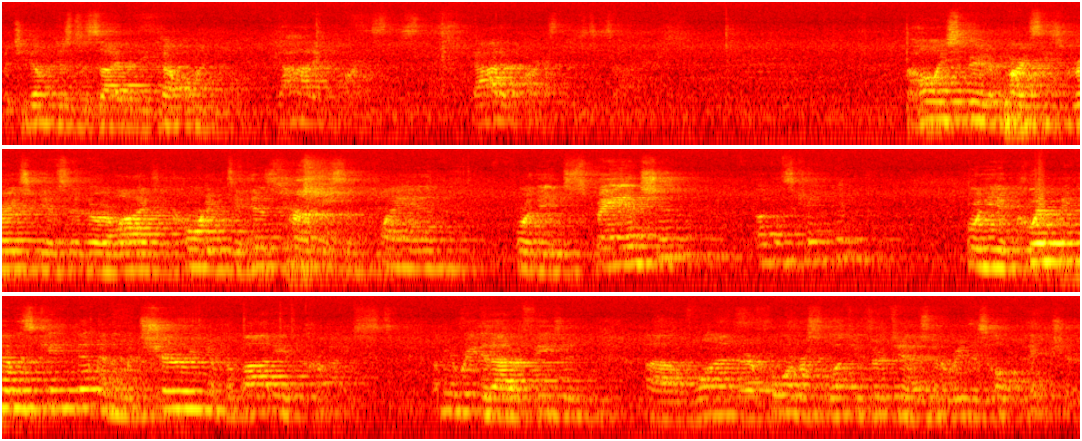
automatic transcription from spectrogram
But you don't just decide to become one. God imparts these things. God imparts these desires. The Holy Spirit imparts these grace gifts into our lives according to His purpose and plan for the expansion of His kingdom, for the equipping of His kingdom, and the maturing of the body of Christ. Let me read it out of Ephesians uh, 1 or 4, verses 1 through 13. I'm just going to read this whole picture.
